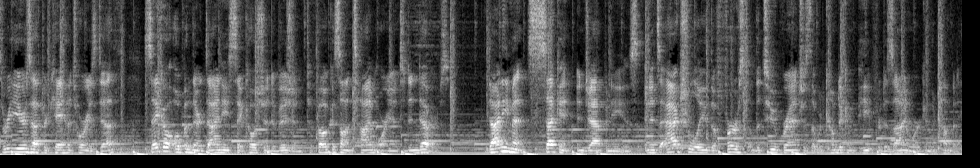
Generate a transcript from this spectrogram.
three years after Kei Hattori's death, Seiko opened their Daini Seikosha division to focus on time-oriented endeavors. Daini meant second in Japanese, and it's actually the first of the two branches that would come to compete for design work in the company.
